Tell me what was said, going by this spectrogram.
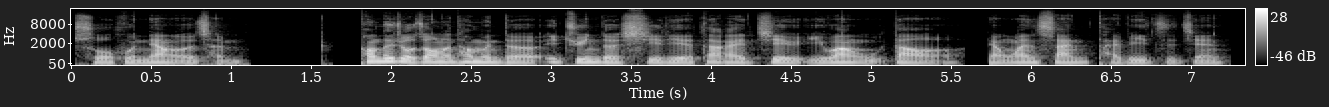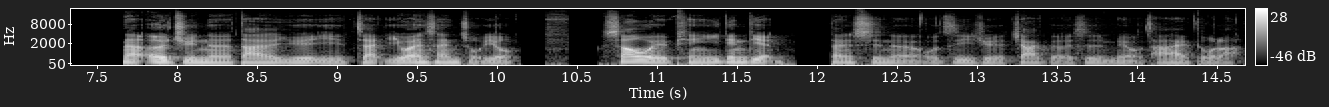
所混酿而成。庞德酒庄呢，他们的一军的系列大概介于一万五到两万三台币之间，那二军呢，大约也在一万三左右，稍微便宜一点点，但是呢，我自己觉得价格是没有差太多啦。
